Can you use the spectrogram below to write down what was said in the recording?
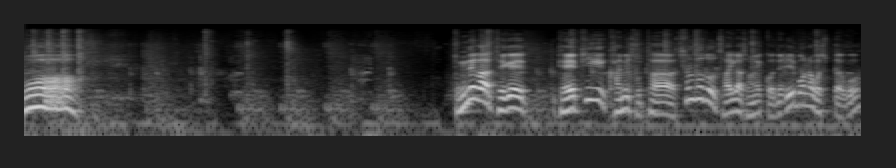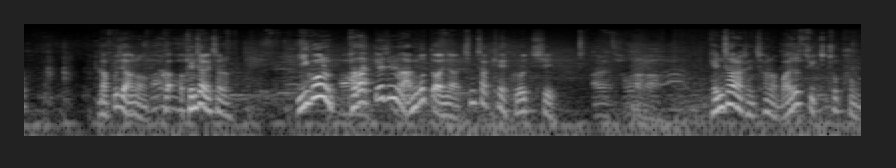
와. 동네가 되게 대픽이 감이 좋다. 순서도 자기가 정했거든. 1번 하고 싶다고. 나쁘지 않아. 가- 괜찮아, 괜찮아. 이거는 바닥 깨지면 아무것도 아니야. 침착해. 그렇지. 아 괜찮아, 괜찮아. 맞을 수 있지, 초풍.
